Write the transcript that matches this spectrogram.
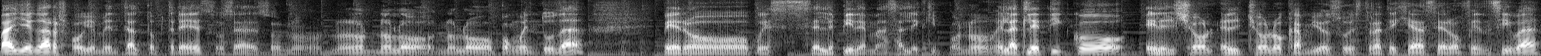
va a llegar obviamente al top 3, o sea, eso no, no, no lo, no lo pongo en duda, pero pues se le pide más al equipo, ¿no? El Atlético, el, Chol- el Cholo cambió su estrategia a ser ofensiva,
